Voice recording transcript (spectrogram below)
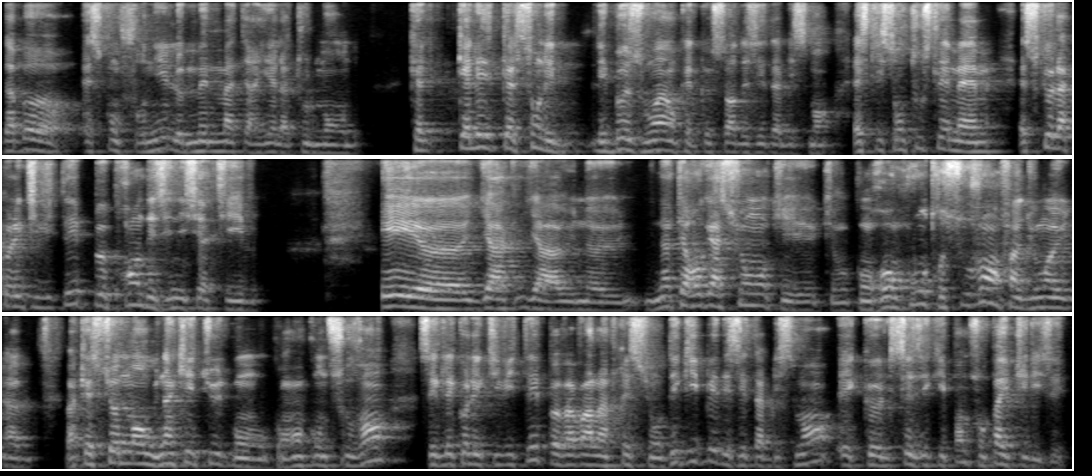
D'abord, est-ce qu'on fournit le même matériel à tout le monde? Quels sont les, les, besoins en quelque sorte des établissements? Est-ce qu'ils sont tous les mêmes? Est-ce que la collectivité peut prendre des initiatives? Et euh, il y, a, y a une, une interrogation qu'on rencontre souvent, enfin du moins un questionnement ou une inquiétude qu'on rencontre souvent, c'est que les collectivités peuvent avoir l'impression d'équiper des établissements et que ces équipements ne sont pas utilisés.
